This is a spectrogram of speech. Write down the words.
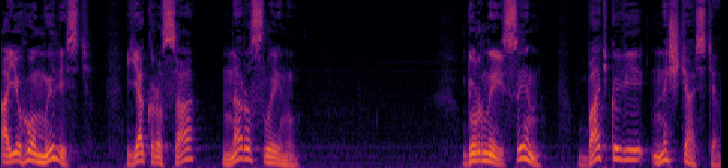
а його милість, як роса на рослину. Дурний син батькові нещастя,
